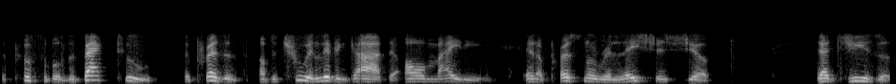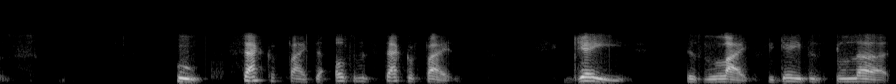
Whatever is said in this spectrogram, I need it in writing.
the principles, back to the presence of the true and living God, the Almighty, in a personal relationship that Jesus, who sacrificed, the ultimate sacrifice, gave his life, he gave his blood,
